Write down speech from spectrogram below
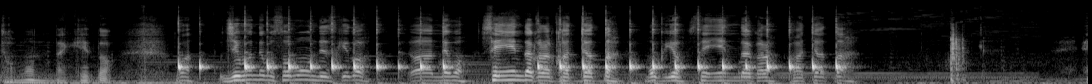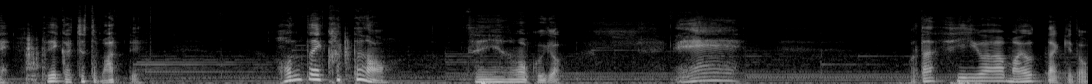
と思うんだけど、まあ、自分でもそう思うんですけど、あでも、1000円だから買っちゃった。木魚1000円だから買っちゃった。え、ていうかちょっと待って。本当に買ったの ?1000 円の木魚。ええー、私は迷ったけど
